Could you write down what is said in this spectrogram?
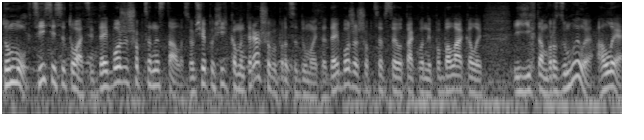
Тому в цій ситуації, дай Боже, щоб це не сталося. Взагалі пишіть в коментарях, що ви про це думаєте. Дай Боже, щоб це все отак вони побалакали і їх там врозумили. Але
